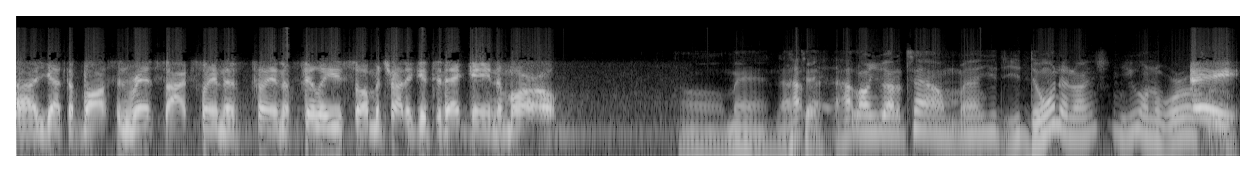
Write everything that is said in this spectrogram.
Uh, you got the Boston Red Sox playing the playing the Phillies, so I'm gonna try to get to that game tomorrow. Man, How, tell how long you out of town, man? You you doing it, aren't you? You on the world? Hey,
